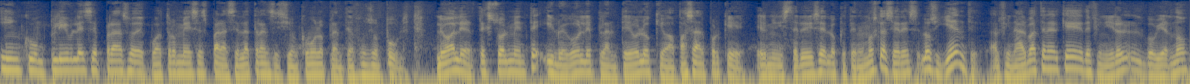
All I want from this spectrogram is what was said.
incumplible ese plazo de cuatro meses para hacer la transición como lo plantea Función Pública. Le voy a leer textualmente y luego le planteo lo que va a pasar porque el ministerio dice lo que tenemos que hacer es lo siguiente. Al final va a tener que definir el, gobierno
